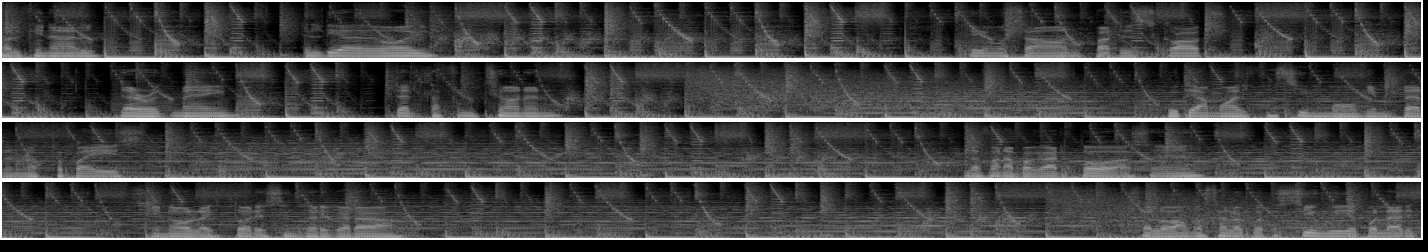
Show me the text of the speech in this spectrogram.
Al final. El día de hoy tuvimos a un Patty Scott, Derek May, Delta Funcionen. Puteamos el fascismo que impera en nuestro país. Las van a pagar todas, ¿eh? Si no, la historia se encargará. Solo vamos a la Cota Siwi de Polaris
